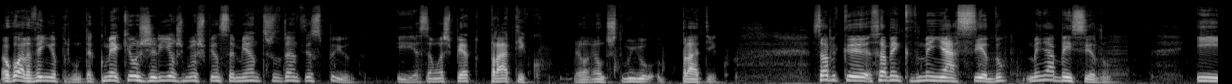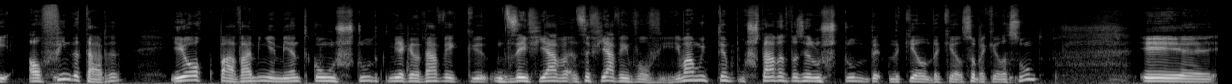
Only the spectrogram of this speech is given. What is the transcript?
Agora vem a pergunta: como é que eu geria os meus pensamentos durante esse período? E esse é um aspecto prático, é um testemunho prático. Sabe que, sabem que de manhã cedo, de manhã bem cedo, e ao fim da tarde eu ocupava a minha mente com um estudo que me agradava e que me desafiava, desafiava e envolvia. Eu há muito tempo gostava de fazer um estudo de, daquele, daquele, sobre aquele assunto e,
